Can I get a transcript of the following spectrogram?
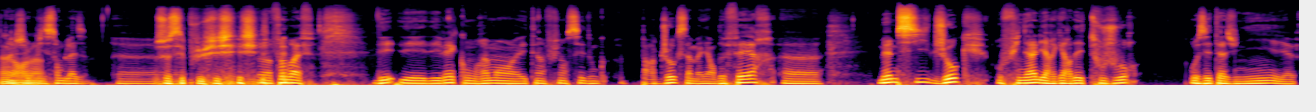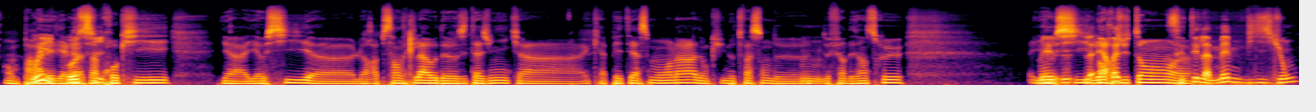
ah, alors J'ai là, oublié son blaze. Euh, je sais plus. j'ai- enfin bref, des, des, des mecs ont vraiment été influencés donc, par Joke, sa manière de faire. euh, même si Joke, au final, il regardait toujours aux États-Unis. En parallèle, il y avait aussi. Asap Rocky. Il y a, il y a aussi euh, le rap SoundCloud aux États-Unis qui a, qui a pété à ce moment-là. Donc, une autre façon de, Mm. de faire des instrus. Il y Mais a aussi l'air du temps. euh, C'était la même vision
